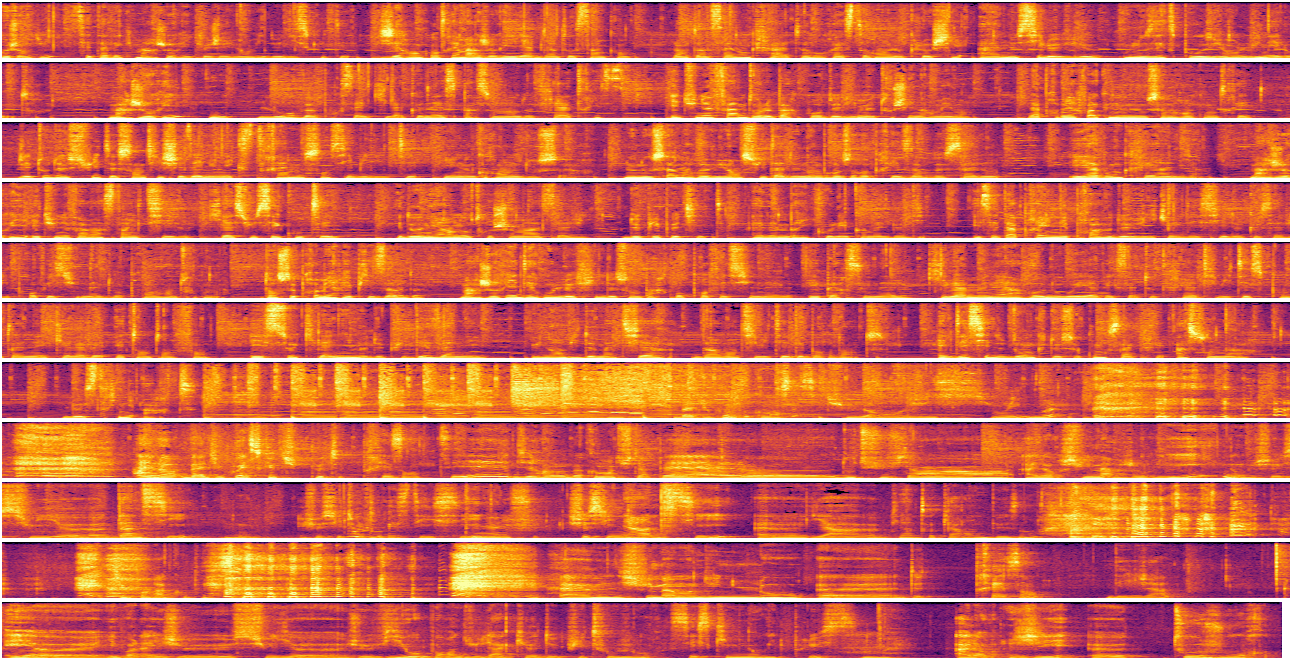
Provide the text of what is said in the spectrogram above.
Aujourd'hui, c'est avec Marjorie que j'ai eu envie de discuter. J'ai rencontré Marjorie il y a bientôt 5 ans, lors d'un salon créateur au restaurant Le Clocher à Annecy-le-Vieux, où nous exposions l'une et l'autre. Marjorie, ou Louve pour celles qui la connaissent par son nom de créatrice, est une femme dont le parcours de vie me touche énormément. La première fois que nous nous sommes rencontrés, j'ai tout de suite senti chez elle une extrême sensibilité et une grande douceur. Nous nous sommes revus ensuite à de nombreuses reprises lors de salons et avons créé un lien. Marjorie est une femme instinctive qui a su s'écouter et donner un autre chemin à sa vie. Depuis petite, elle aime bricoler comme elle le dit. Et c'est après une épreuve de vie qu'elle décide que sa vie professionnelle doit prendre un tournant. Dans ce premier épisode, Marjorie déroule le fil de son parcours professionnel et personnel qui l'a menée à renouer avec cette créativité spontanée qu'elle avait étant enfant et ce qui l'anime depuis des années, une envie de matière, d'inventivité débordante. Elle décide donc de se consacrer à son art, le string art. Bah du coup on peut commencer si tu as envie. Oui. Ouais. Alors, bah, du coup, est-ce que tu peux te présenter, dire euh, bah, comment tu t'appelles, euh, d'où tu viens? Alors, je suis Marjorie, donc je suis euh, d'Annecy. Je suis toujours restée ici. Née. Je suis née à Annecy euh, il y a euh, bientôt 42 ans. tu pourras couper. Euh, je suis maman d'une Lou euh, de 13 ans déjà. Et, et voilà, je suis, je vis au bord du lac depuis toujours. C'est ce qui me nourrit le plus. Alors, j'ai toujours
